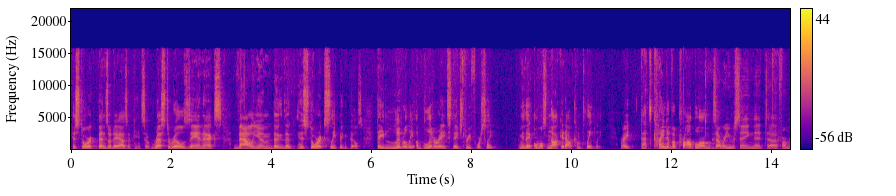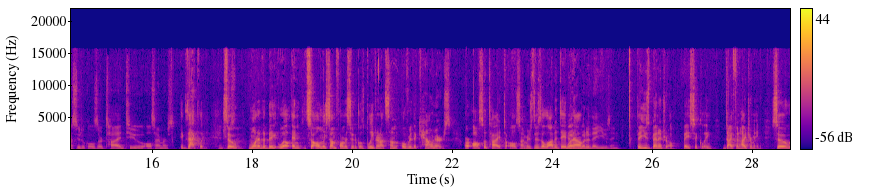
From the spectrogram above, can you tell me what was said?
historic benzodiazepines. So Restoril, Xanax, Valium, the, the historic sleeping pills. They literally obliterate stage three, four sleep. I mean, they almost knock it out completely, right? That's kind of a problem. Is that why you were saying that uh, pharmaceuticals are tied to Alzheimer's? Exactly. So one of the big well, and so only some pharmaceuticals, believe it or not, some over the counters are also tied to Alzheimer's. There's a lot of data What, now. what are they using? They use Benadryl, basically, diphenhydramine. So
